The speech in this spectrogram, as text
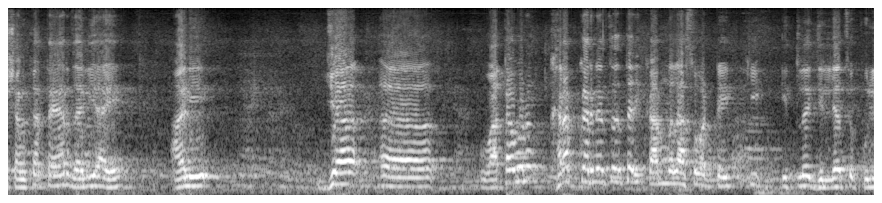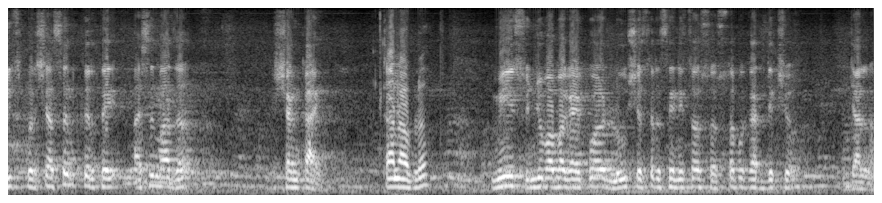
शंका तयार झाली आहे. आणि ज्या वातावरण खराब करण्याचं तरी काम मला असं वाटतंय की इथलं जिल्ह्याचं पोलीस प्रशासन करतंय असं माझं शंका आहे. का नाव आपलं? मी संजूबाबा गायकवाड लघु शस्त्र सेनेचा संस्थापक अध्यक्ष जालना.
